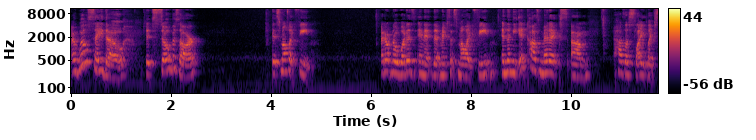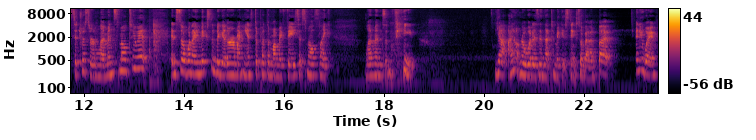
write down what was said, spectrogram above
I will say though, it's so bizarre. It smells like feet. I don't know what is in it that makes it smell like feet. And then the IT Cosmetics um, has a slight like citrus or lemon smell to it. And so when I mix them together in my hands to put them on my face, it smells like lemons and feet. Yeah, I don't know what is in that to make it stink so bad. But anyway,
